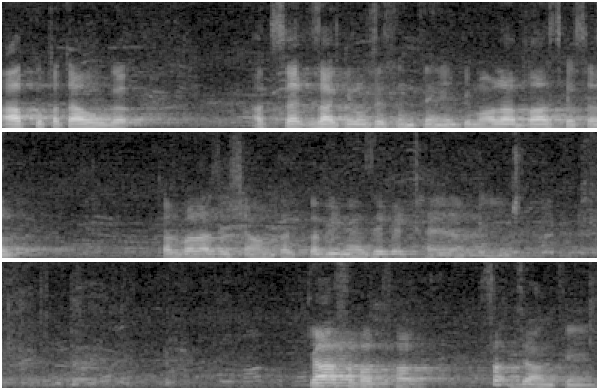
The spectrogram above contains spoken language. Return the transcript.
आपको पता होगा, अक्सर जाकिरों से सुनते हैं कि मौला अब्बास का सर करबला से शाम तक कभी महजे पे ठहरा नहीं। क्या सबक था? सब जानते हैं।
